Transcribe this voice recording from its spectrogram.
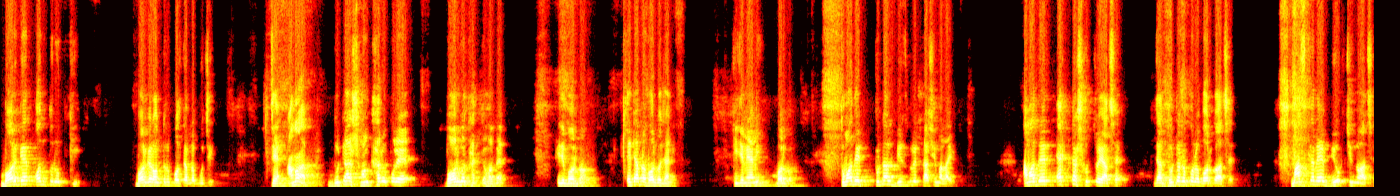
বর্গের অন্তরূপ কি? বর্গের অন্তরূপ বলতে আমরা বুঝি যে আমার দুটা সংখ্যার উপরে বর্গ থাকতে হবে। এই যে বর্গ, এটা আমরা বর্গ জানি। কি জেনে আমি? বর্গ। তোমাদের টোটাল বীজগুলির রাশিমালায় আমাদের একটা সূত্রই আছে যা দুটার উপরও বর্গ আছে। মাঝখানে বিয়োগ চিহ্ন আছে।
